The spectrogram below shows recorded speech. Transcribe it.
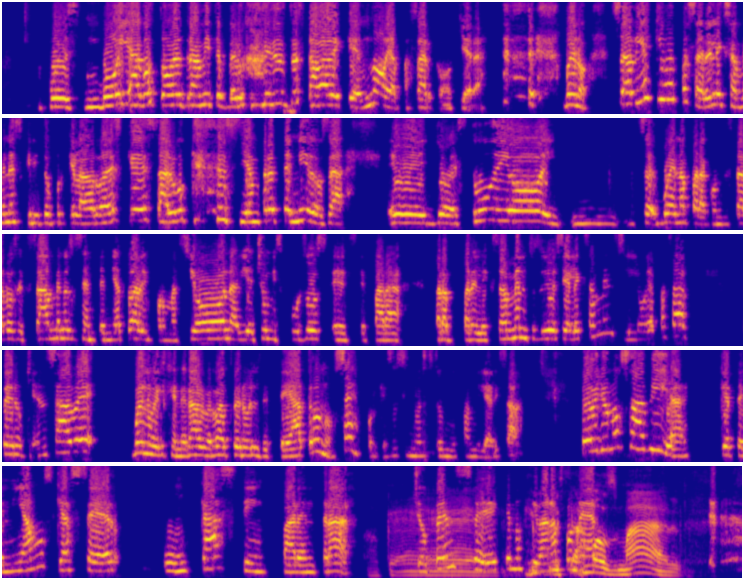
pues voy, hago todo el trámite, pero con esto estaba de que no voy a pasar como quiera. bueno, sabía que iba a pasar el examen escrito porque la verdad es que es algo que siempre he tenido, o sea, eh, yo estudio y mm, soy buena para contestar los exámenes, o sea, entendía toda la información, había hecho mis cursos este, para, para, para el examen, entonces yo decía, el examen sí lo voy a pasar, pero quién sabe, bueno, el general, ¿verdad? Pero el de teatro no sé, porque eso sí no estoy muy familiarizada. Pero yo no sabía que teníamos que hacer un casting para entrar. Yo pensé que nos iban a poner. Estamos mal.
